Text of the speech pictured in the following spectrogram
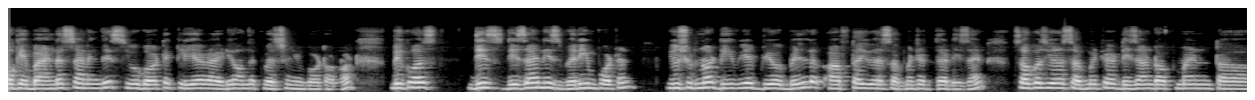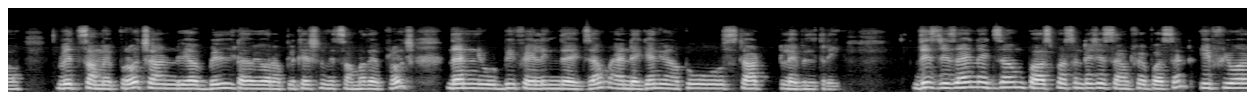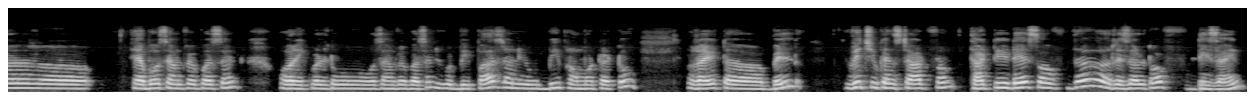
okay by understanding this you got a clear idea on the question you got or not. Because this design is very important you should not deviate your build after you have submitted the design. Suppose you have submitted design document uh, with some approach and you have built uh, your application with some other approach then you would be failing the exam and again you have to start level 3 this design exam pass percentage is 75%. If you are uh, above 75% or equal to 75%, you would be passed and you would be promoted to write a build, which you can start from 30 days of the result of design.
